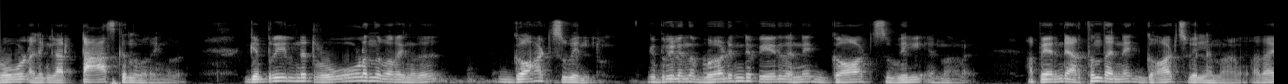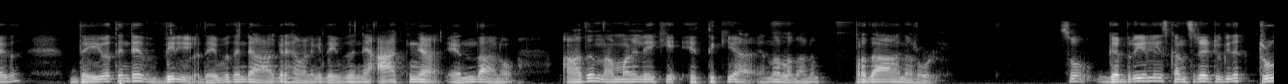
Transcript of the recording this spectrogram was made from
റോൾ അല്ലെങ്കിൽ ആ ടാസ്ക് എന്ന് പറയുന്നത്? ഗബ്രിയലിന്റെ റോൾ എന്ന് പറയുന്നത് ഗാഡ്സ് വിൽ ഗബ്രിയൽ എന്ന വേർഡിന്റെ പേര് തന്നെ ഗാഡ്സ് വിൽ എന്നാണ്. ആ പേരിന്റെ അർത്ഥം തന്നെ ഗാഡ്സ് വിൽ എന്നാണ്. അതായത് ദൈവത്തിന്റെ വിൽ ദൈവത്തിന്റെ ആഗ്രഹം അല്ലെങ്കിൽ ദൈവത്തിന്റെ ആജ്ഞ എന്താണോ അത് നമ്മളിലേക്ക് എത്തിക്കുക എന്നുള്ളതാണ് പ്രധാന role so Gabriel is considered to be the true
